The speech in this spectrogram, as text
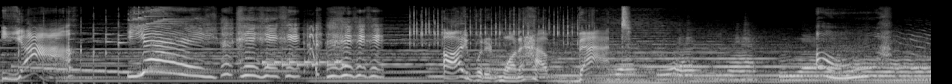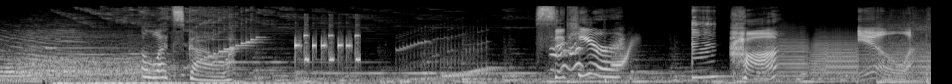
Yeah! Yay! I wouldn't want to have that! oh. Let's go. Sit here. Huh? Ew.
